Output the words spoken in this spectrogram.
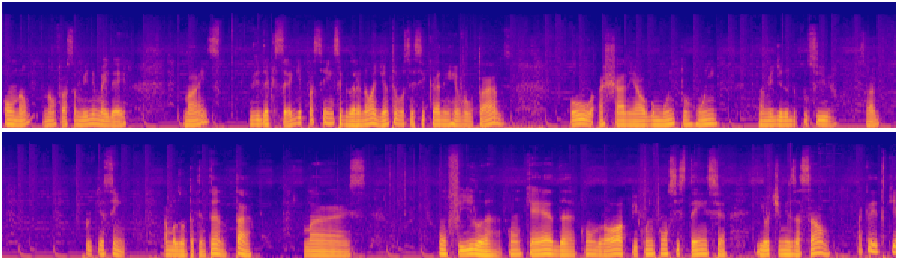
ou não, não faço a mínima ideia. Mas vida que segue paciência, galera. Não adianta vocês ficarem revoltados ou acharem algo muito ruim na medida do possível, sabe? Porque assim, a Amazon tá tentando? Tá. Mas com fila, com queda, com drop, com inconsistência e otimização, acredito que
